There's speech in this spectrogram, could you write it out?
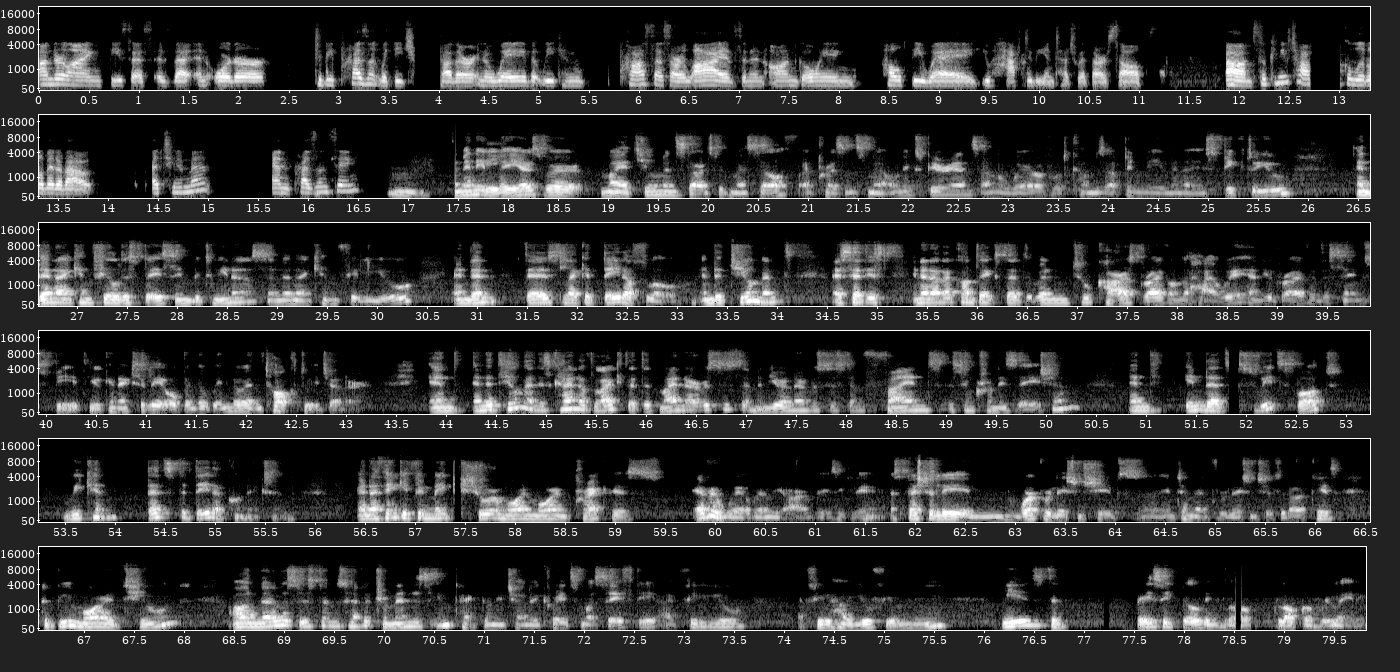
underlying thesis is that in order to be present with each other in a way that we can process our lives in an ongoing healthy way you have to be in touch with ourselves. Um, so can you talk a little bit about attunement and presencing? Mm. many layers where my attunement starts with myself. I presence my own experience. I'm aware of what comes up in me when i speak to you and then i can feel the space in between us and then i can feel you and then there's like a data flow and attunement I said this in another context that when two cars drive on the highway and you drive at the same speed, you can actually open the window and talk to each other. And and attunement is kind of like that, that my nervous system and your nervous system finds a synchronization. And in that sweet spot, we can that's the data connection. And I think if we make sure more and more in practice everywhere where we are basically especially in work relationships uh, intimate relationships with our kids to be more attuned our nervous systems have a tremendous impact on each other. It creates more safety. I feel you. I feel how you feel me is the basic building block of relating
